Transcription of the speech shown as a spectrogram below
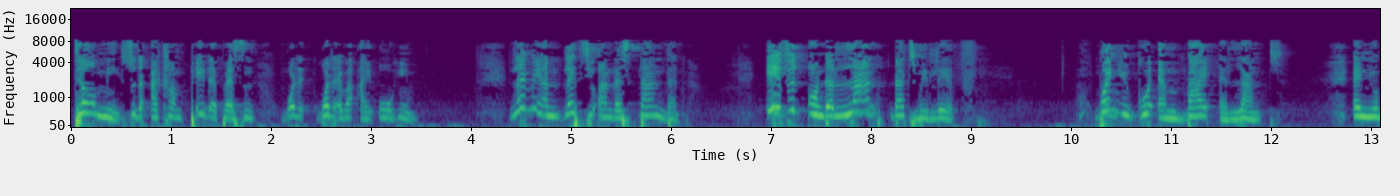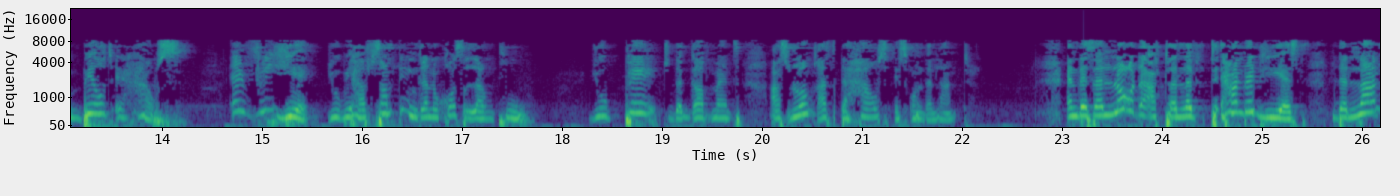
Tell me so that I can pay the person what, whatever I owe him. Let me un- let you understand that even on the land that we live, when you go and buy a land and you build a house, every year you will have something cost land pool. You pay to the government as long as the house is on the land. And there's a law that after 100 years, the land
